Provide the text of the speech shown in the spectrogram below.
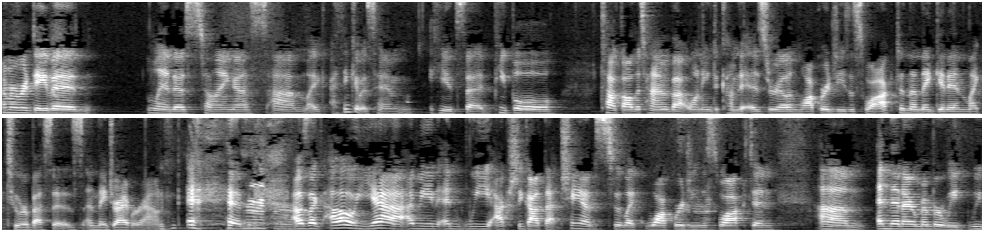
I remember David Landis telling us, um, like, I think it was him, he had said, people talk all the time about wanting to come to Israel and walk where Jesus walked, and then they get in like tour buses and they drive around. and mm-hmm. I was like, oh, yeah. I mean, and we actually got that chance to like walk where mm-hmm. Jesus walked. And um, and then I remember we we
